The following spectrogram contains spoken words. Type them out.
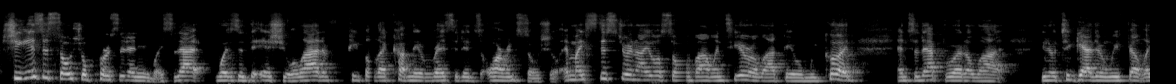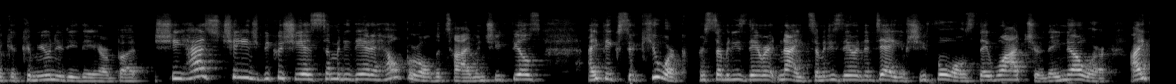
she is a social person anyway so that wasn't the issue a lot of people that come there residents aren't social and my sister and i also volunteer a lot there when we could and so that brought a lot you know together and we felt like a community there but she has changed because she has somebody there to help her all the time and she feels I think secure because somebody's there at night, somebody's there in the day. If she falls, they watch her, they know her. I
